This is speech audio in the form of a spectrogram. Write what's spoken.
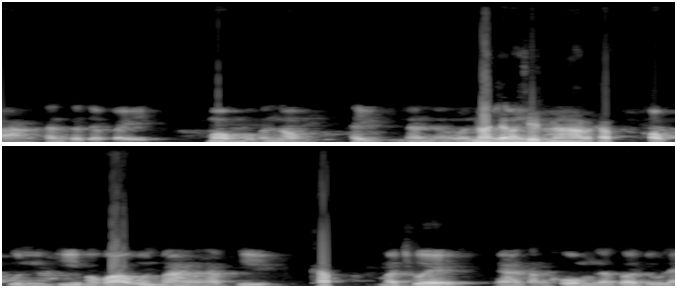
บาง ท่านก็จะไปมอบหมวกกันน็อกให้อีกที่นั่นนะวันนี้น่าจะก็ต้อางทิตย์หน้าแล้วครับ ขอบคุณพี่พววุฒิมากนะครับ ที่ครับมาช่วยงานสังคมแล้วก็ดูแล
